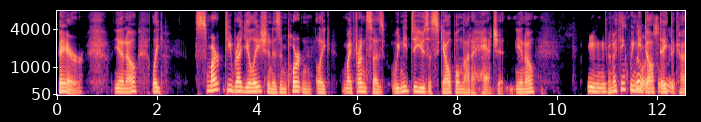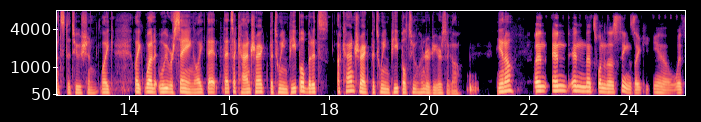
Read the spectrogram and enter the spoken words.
bear. You know? Like smart deregulation is important. Like my friend says, we need to use a scalpel, not a hatchet, you know? Mhm. And I think we No, need to update absolutely. the constitution. Like like what we were saying, like that that's a contract between people, but it's a contract between people 200 years ago. You know? And and and that's one of those things like you know with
